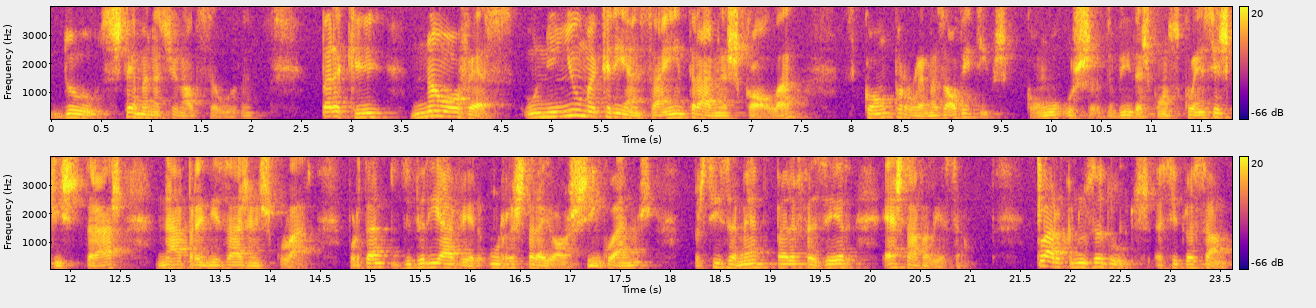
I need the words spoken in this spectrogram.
do Sistema Nacional de Saúde, para que não houvesse nenhuma criança a entrar na escola com problemas auditivos, com as devidas consequências que isto traz na aprendizagem escolar. Portanto, deveria haver um rastreio aos 5 anos, precisamente para fazer esta avaliação. Claro que nos adultos a situação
